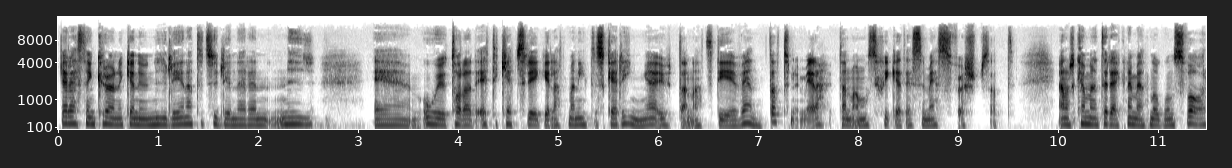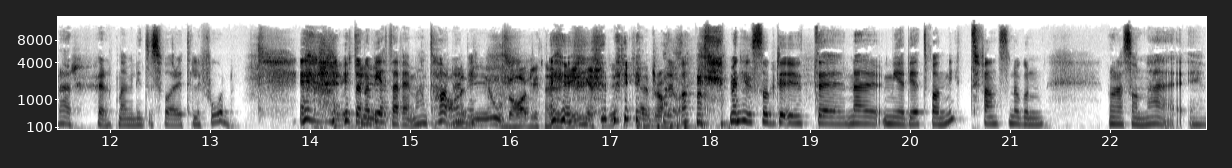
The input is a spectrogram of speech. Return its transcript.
Jag läste en krönika nu nyligen att det tydligen är en ny eh, outtalad etikettsregel att man inte ska ringa utan att det är väntat numera. Utan man måste skicka ett sms först. Så att, annars kan man inte räkna med att någon svarar för att man vill inte svara i telefon. utan att veta vem man talar ja, med. Det är obehagligt när det ringer så det tycker jag är bra. men hur såg det ut eh, när mediet var nytt? Fanns det någon några sådana eh,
